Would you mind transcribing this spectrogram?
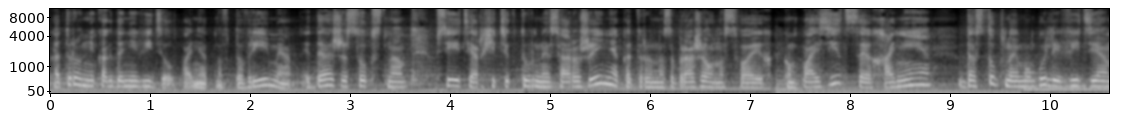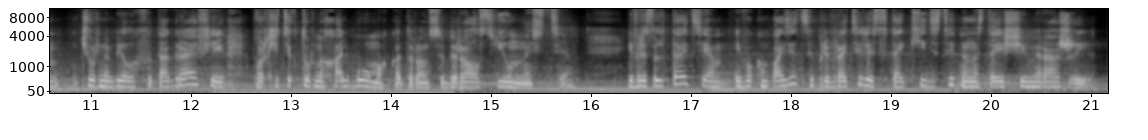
которое он никогда не видел, понятно, в то время. И даже, собственно, все эти архитектурные сооружения, которые он изображал на своих композициях, они доступны ему были в виде черно-белых фотографий в архитектурных альбомах, которые он собирал с юности. И в результате его композиции превратились в такие действительно настоящие миражи.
